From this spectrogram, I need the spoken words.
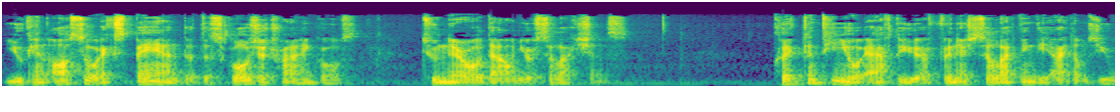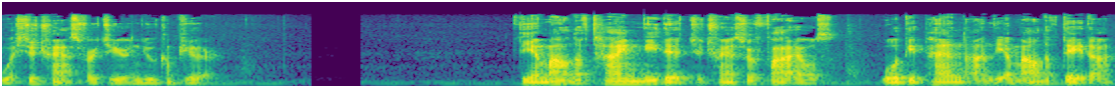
You can also expand the disclosure triangles to narrow down your selections. Click Continue after you have finished selecting the items you wish to transfer to your new computer. The amount of time needed to transfer files will depend on the amount of data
